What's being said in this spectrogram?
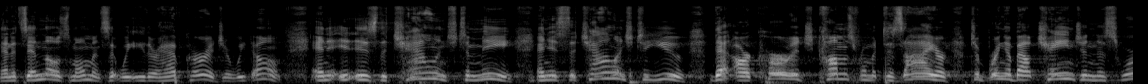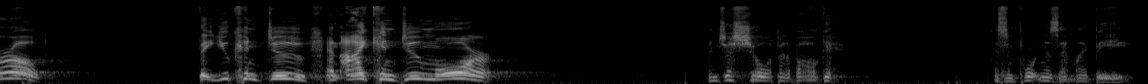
And it's in those moments that we either have courage or we don't. And it is the challenge to me, and it's the challenge to you, that our courage comes from a desire to bring about change in this world that you can do and I can do more than just show up at a ball game. As important as that might be,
